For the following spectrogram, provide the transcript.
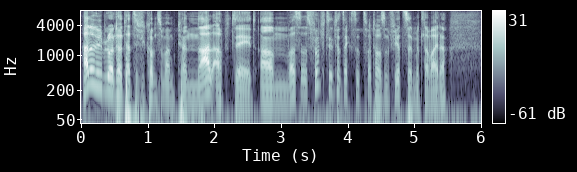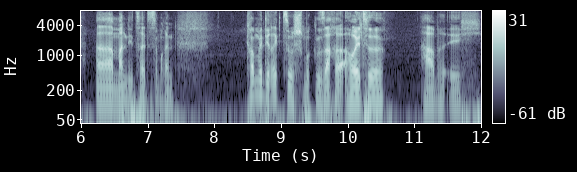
Hallo liebe Leute und herzlich willkommen zu meinem Kanal-Update. Ähm, was ist 15.06.2014 mittlerweile? Äh, Mann, die Zeit ist am Rennen. Kommen wir direkt zur schmucken Sache. Heute habe ich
